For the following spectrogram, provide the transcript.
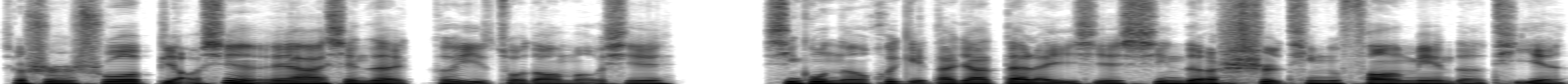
就是说表现 AI 现在可以做到某些新功能，会给大家带来一些新的视听方面的体验。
